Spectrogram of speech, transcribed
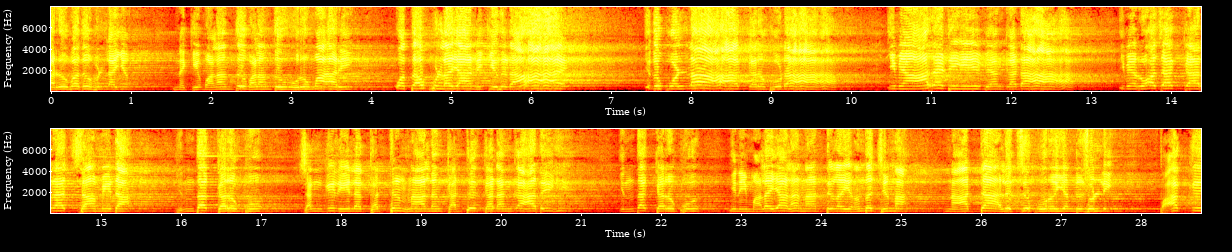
அறுபது பிள்ளையும் இன்னைக்கு வளர்ந்து வளர்ந்து உருமாறி ஒத்த பிள்ளையா நிக்குதுடா. இது பொல்லா கருப்புடா இவன் ஆரடி வெங்கடா. இவன் ரோஜாக்கார சாமிடா. இந்த கருப்பும் சங்கிலியில கட்டுனாலும் கட்டு கடங்காது. இந்த கருப்பு இனி மலையாள நாட்டுல இருந்துச்சுன்னா நாட்டை அழிச்சு போறோம் என்று சொல்லி பாக்கு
